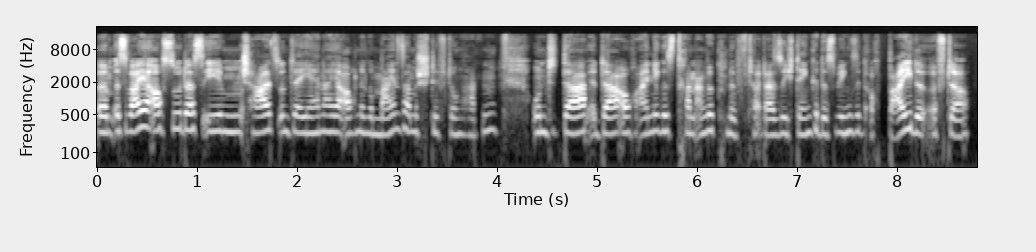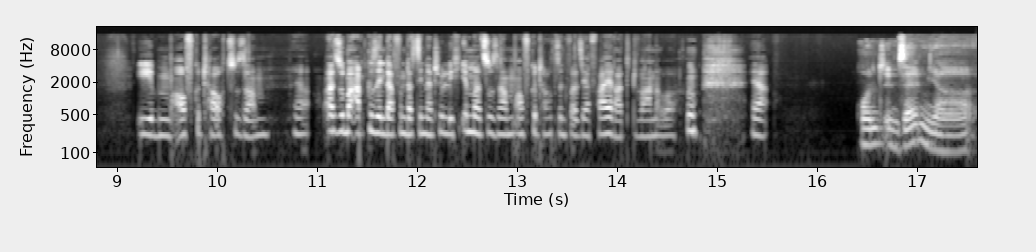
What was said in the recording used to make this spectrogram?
Ähm, es war ja auch so, dass eben Charles und Diana ja auch eine gemeinsame Stiftung hatten und da, da auch einiges dran angeknüpft hat. Also ich denke, deswegen sind auch beide öfter eben aufgetaucht zusammen. Ja. Also mal abgesehen davon, dass sie natürlich immer zusammen aufgetaucht sind, weil sie ja verheiratet waren, aber ja. Und im selben Jahr,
